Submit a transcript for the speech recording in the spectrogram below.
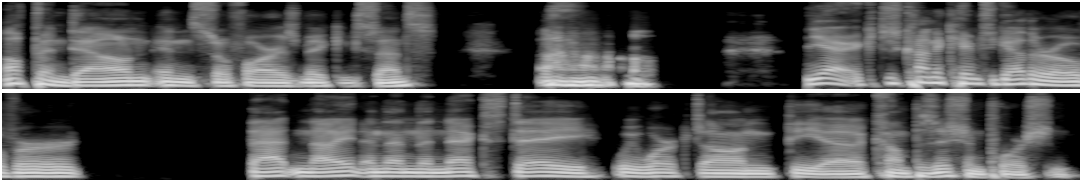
up and down insofar as making sense. Uh, yeah, it just kind of came together over that night. And then the next day, we worked on the uh, composition portion.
